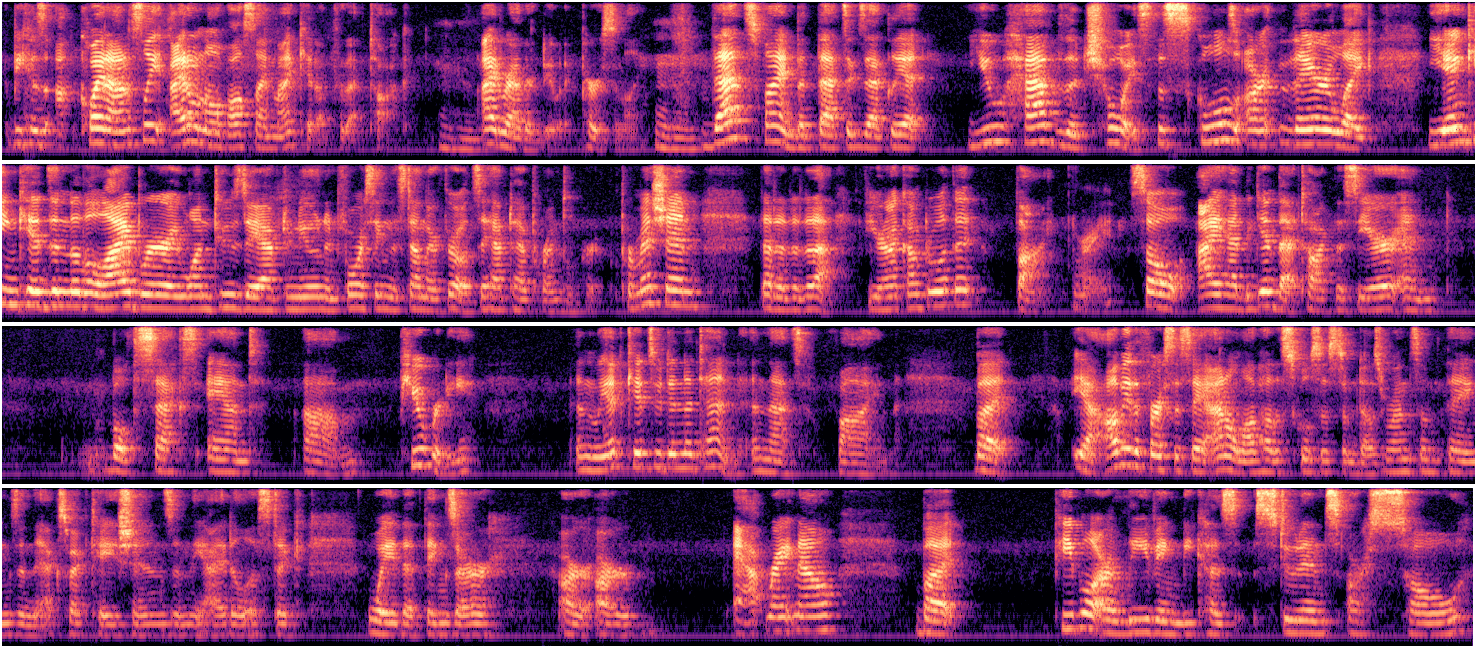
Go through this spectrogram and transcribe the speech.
Because uh, quite honestly i don't know if i'll sign my kid up for that talk. Mhm. i'd rather do it personally. Mhm. that's fine but that's exactly it. You have the choice. The schools aren't there like yanking kids into the library one tuesday afternoon and forcing this down their throats. They have to have parental per- permission da da da da if you're not comfortable with it fine Right. so I had to give that talk this year, and both sex and um, puberty, and we had kids who didn't attend, and that's fine. But yeah, I'll be the first to say I don't love how the school system does run some things, and the expectations and the idealistic way that things are are are at right now. But people are leaving because students are so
